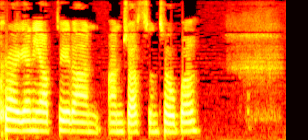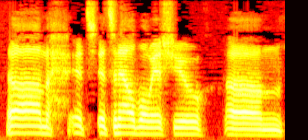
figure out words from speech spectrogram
Craig, any update on, on Justin Topa? Um, it's, it's an elbow issue. Um,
